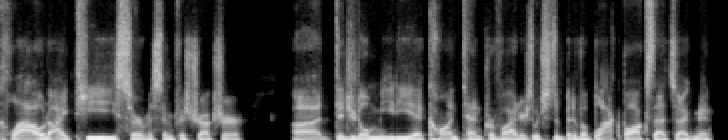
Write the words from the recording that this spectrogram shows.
cloud IT service infrastructure, uh, digital media content providers, which is a bit of a black box, that segment.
